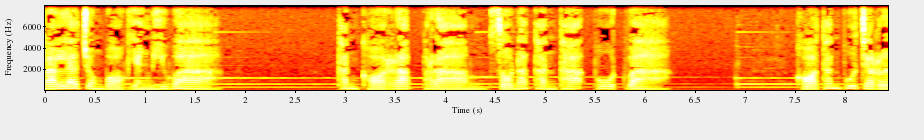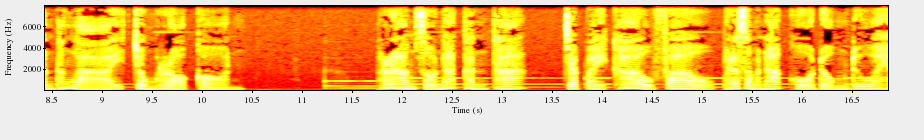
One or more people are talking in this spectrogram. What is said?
ครั้นแล้วจงบอกอย่างนี้ว่า ท่านขอรับพราหมณ์ โสนทันทะพูดว่า ขอท่านผู้เจริญทั้งหลายจงรอก่อน พราหมณ์โสนทันทะจะไปเข้าเฝ้าพระสมณโคดมด้วย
